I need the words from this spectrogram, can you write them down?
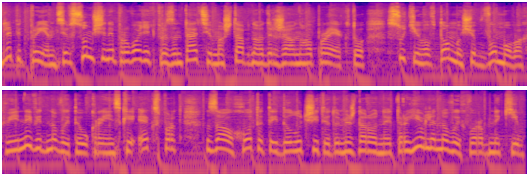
Для підприємців Сумщини проводять презентацію масштабного державного проєкту. Суть його в тому, щоб в умовах війни відновити український експорт, заохотити й долучити до міжнародної торгівлі нових виробників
